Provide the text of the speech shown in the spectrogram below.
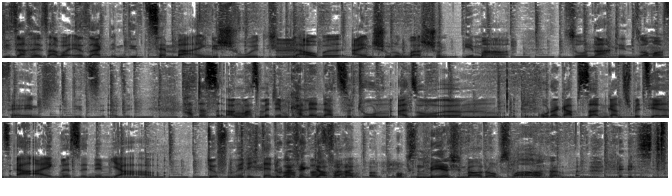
Die Sache ist aber, er sagt im Dezember eingeschult. Ich glaube, Einschulung war schon immer so nach den Sommerferien. Ich, jetzt, also, Hat das irgendwas mit dem Kalender zu tun? Also, ähm, oder gab es da ein ganz spezielles Ereignis in dem Jahr? Dürfen wir dich denn Du, überhaupt das hängt was davon ab, ob es ein Märchen war oder ob es wahr ist.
